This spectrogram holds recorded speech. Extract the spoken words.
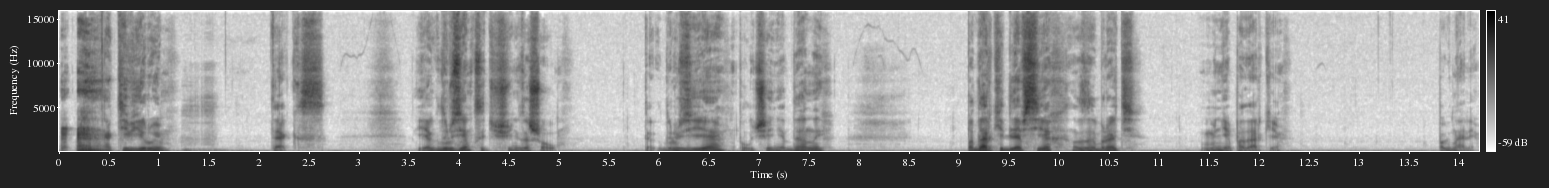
Активируем. Так. Я к друзьям, кстати, еще не зашел. Так, друзья, получение данных. Подарки для всех. Забрать мне подарки. Погнали.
